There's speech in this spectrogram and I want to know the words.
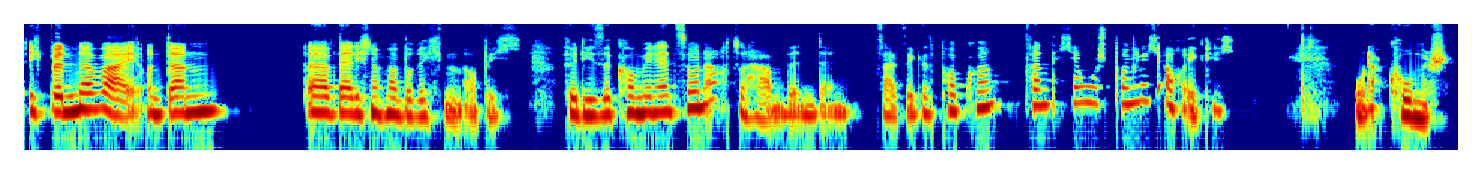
Ich bin dabei. Und dann äh, werde ich nochmal berichten, ob ich für diese Kombination auch zu haben bin. Denn salziges Popcorn fand ich ja ursprünglich auch eklig. Oder komisch.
